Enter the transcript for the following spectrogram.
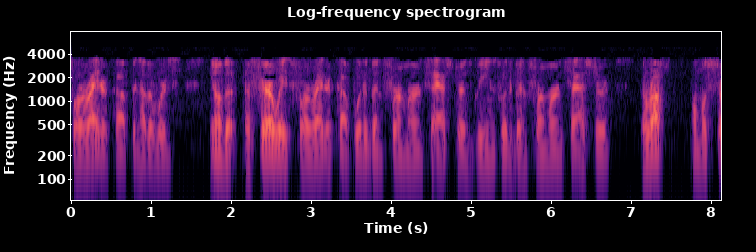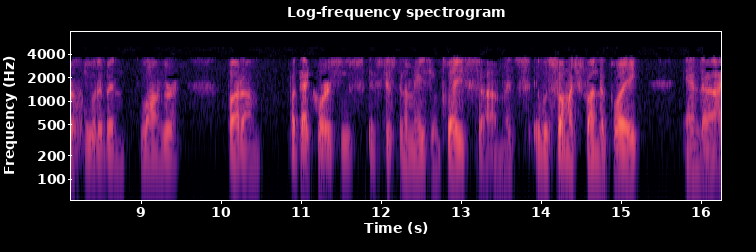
for a Ryder Cup. In other words, you know, the, the fairways for a Ryder Cup would have been firmer and faster. The greens would have been firmer and faster. The rough almost certainly would have been longer. But um, but that course is it's just an amazing place. Um, it's it was so much fun to play, and uh, I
